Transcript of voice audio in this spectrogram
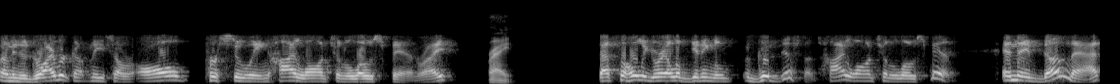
I mean, the driver companies are all pursuing high launch and low spin, right? Right. That's the holy grail of getting a good distance, high launch and low spin. And they've done that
